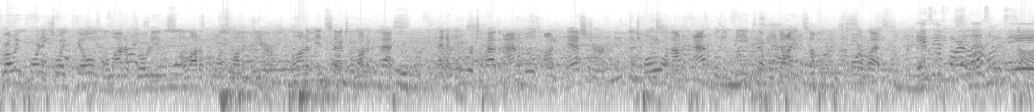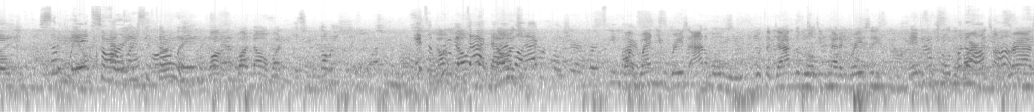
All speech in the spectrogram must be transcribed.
growing corn and soy kills a lot of rodents, a lot of thorns, a lot of deer, a lot of insects, a lot of pests. And if we were to have animals on pasture, the total amount of animals and beings that would die and suffer is far less. Is it far less they Somewhere. Sorry. Where's it going? Well, but no, but going? It's a proven no, fact that no, animal agriculture hurts the environment. when you raise animals with adaptive multi-paddock grazing in controlled Oh, environments on grass,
